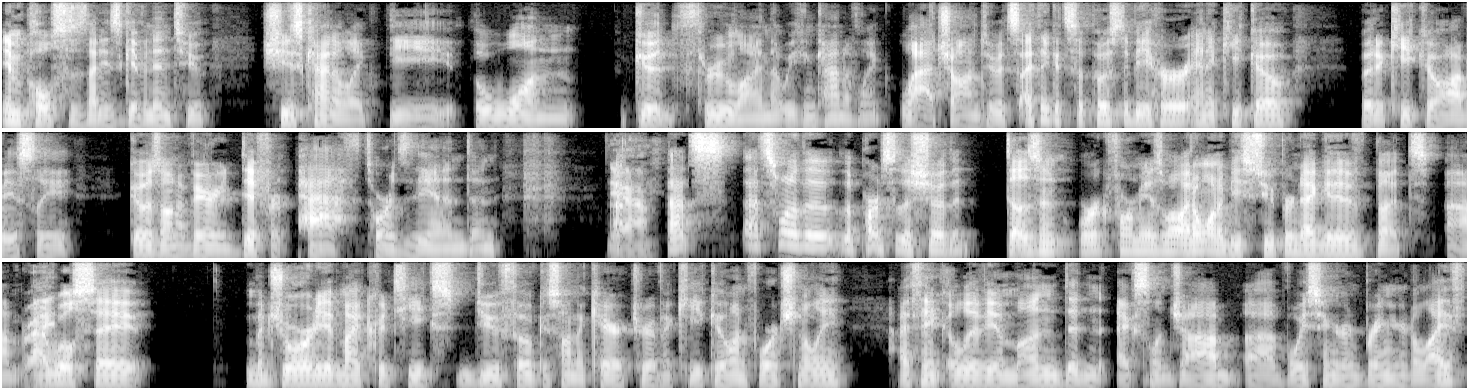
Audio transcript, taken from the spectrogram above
impulses that he's given into she's kind of like the the one good through line that we can kind of like latch onto. It's i think it's supposed to be her and akiko but akiko obviously goes on a very different path towards the end and yeah. that's that's one of the the parts of the show that doesn't work for me as well. I don't want to be super negative but um, right. i will say majority of my critiques do focus on the character of akiko unfortunately I think Olivia Munn did an excellent job uh, voicing her and bringing her to life,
